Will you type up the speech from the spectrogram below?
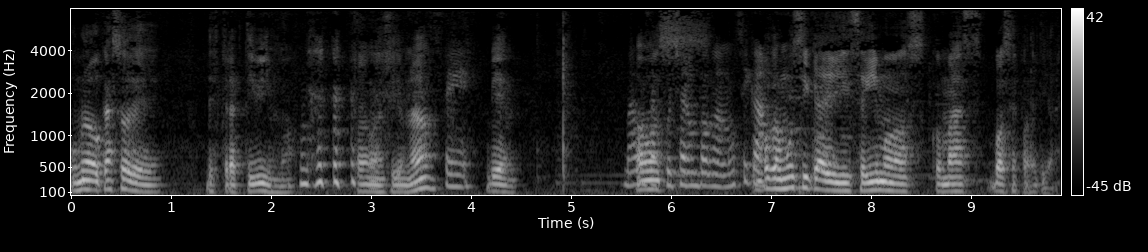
un nuevo caso de, de extractivismo, podemos decir, ¿no? Sí. Bien. Vamos, a escuchar un poco de música. Un poco de música y seguimos con más voces por la tierra.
